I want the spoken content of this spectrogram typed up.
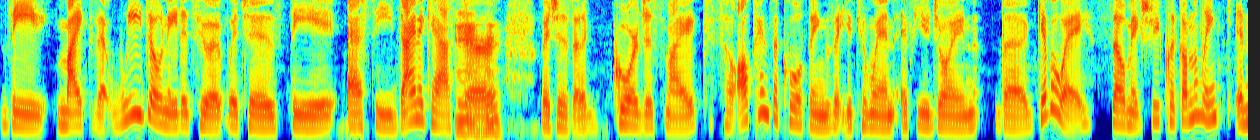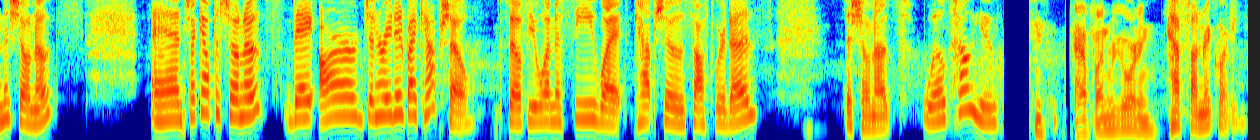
the mic that we donated to it, which is the SE Dynacaster, mm-hmm. which is a gorgeous mic. So all kinds of cool things that you can win if you join the giveaway. So make sure you click on the link in the show notes and check out the show notes. They are generated by Capsho. So if you want to see what Capsho software does, the show notes will tell you. Have fun recording. Have fun recording.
